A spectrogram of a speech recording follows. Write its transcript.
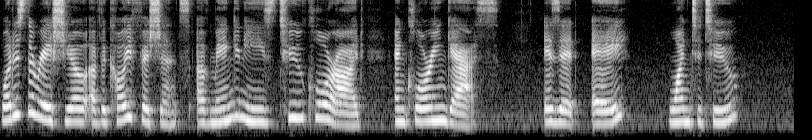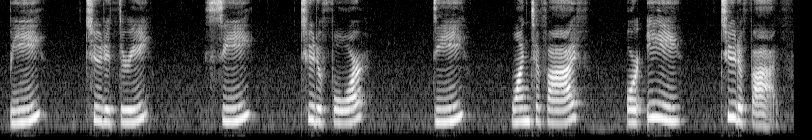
what is the ratio of the coefficients of manganese 2 chloride and chlorine gas? Is it A, 1 to 2, B, 2 to 3, C, 2 to 4, D, 1 to 5, or E, 2 to 5.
